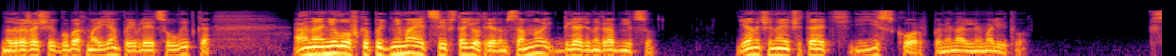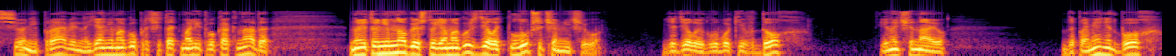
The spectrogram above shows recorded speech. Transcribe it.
На дрожащих губах Марьям появляется улыбка. Она неловко поднимается и встает рядом со мной, глядя на гробницу. Я начинаю читать Искор, поминальную молитву. Все неправильно, я не могу прочитать молитву как надо, но это немногое, что я могу сделать лучше, чем ничего. Я делаю глубокий вдох и начинаю. Да помянет Бог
